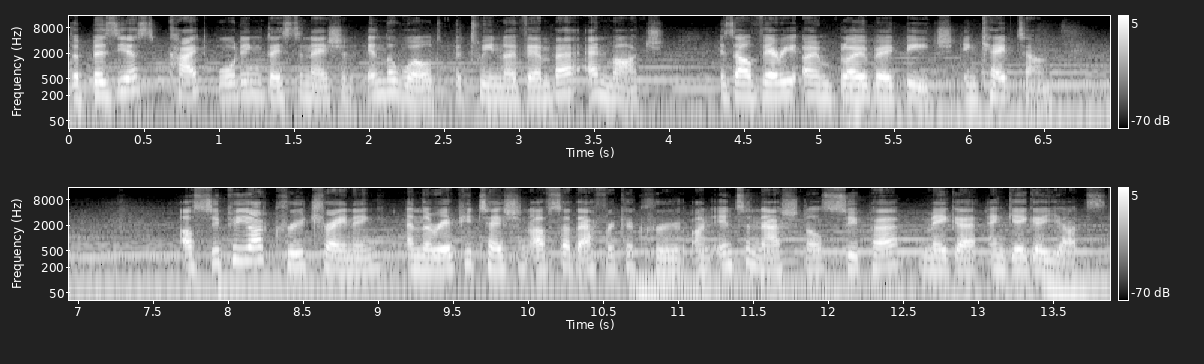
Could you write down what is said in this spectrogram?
The busiest kiteboarding destination in the world between November and March is our very own Blouberg Beach in Cape Town. Our super yacht crew training and the reputation of South Africa crew on international super, mega and giga yachts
